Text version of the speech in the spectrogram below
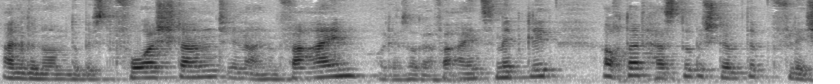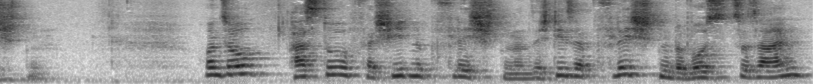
Angenommen du bist Vorstand in einem Verein oder sogar Vereinsmitglied, auch dort hast du bestimmte Pflichten. Und so hast du verschiedene Pflichten. Und sich dieser Pflichten bewusst zu sein,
